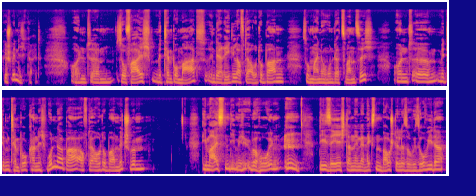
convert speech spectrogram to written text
Geschwindigkeit. Und ähm, so fahre ich mit Tempomat in der Regel auf der Autobahn so meine 120. Und äh, mit dem Tempo kann ich wunderbar auf der Autobahn mitschwimmen. Die meisten, die mich überholen, die sehe ich dann in der nächsten Baustelle sowieso wieder.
